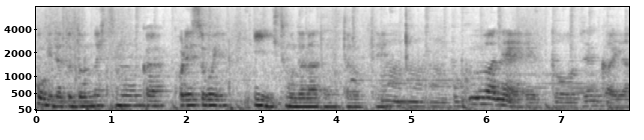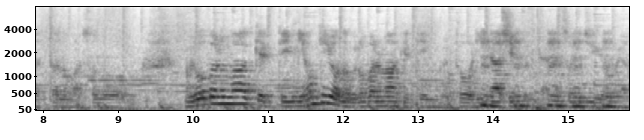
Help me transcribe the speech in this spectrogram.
講義だとどんな質問がこれすごいいい質問だなと思ったのって、うんうんうん、僕はね、えーと前回やったのはそのグローバルマーケティング日本企業のグローバルマーケティングとリーダーシップみたいな、そういう授業をやっ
